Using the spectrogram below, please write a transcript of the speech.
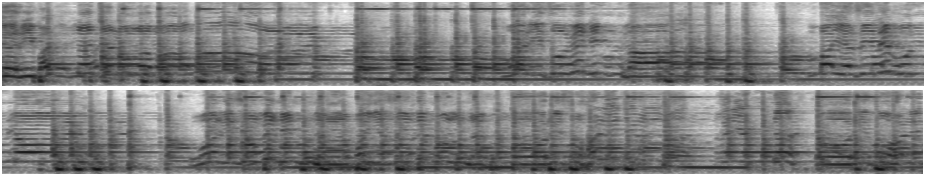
ಕರಿ ಬಣ್ಣ ಚೆಲುವ ಬಾಬಾ ಒರಿಸುವೆ ನಿನ್ನ ಬಯಸಿದೆ ಮುನ್ನ ಒಲಿಸುವೆ ನಿನ್ನ ಬಯಸಿದೆ ಮುನ್ನ, ತೋರಿಸು ಹಳೆ ಕರಿಯಣ್ಣ, ತೋರಿಸು ಹಳೆದಿಲ್ಲ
